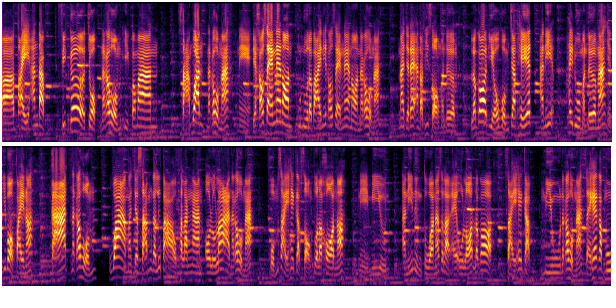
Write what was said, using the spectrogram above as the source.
อ่าไต่อันดับฟิกเกอร์จบนะครับผม อีกประมาณ 3 วันนะครับผมนะ นี่ เดี๋ยวเขาแซงแน่นอนกูรูระบายนี่เขาแซงแน่นอนนะครับผมนะ น่าจะได้อันดับที่ 2 เหมือนเดิม แล้วก็เดี๋ยวผมจะเทส อันนี้ให้ดูเหมือนเดิมนะ อย่างที่บอกไปเนาะ การ์ดนะครับผม ว่ามันจะซ้ำกันหรือเปล่าพลังงานออโรรานะครับผมนะ ผมใส่ให้กับ 2 ตัวละครเนาะนี่มีอยู่อันนี้ 1 ตัวนะสำหรับไอโอลอสแล้วก็ใส่ให้กับมิวนะครับผมนะ ใส่แค่กับมู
